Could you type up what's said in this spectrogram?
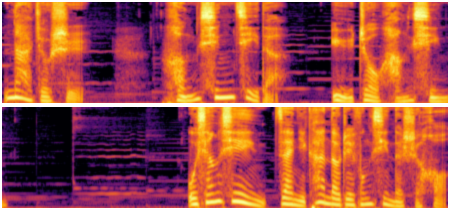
那就是恒星际的宇宙航行。我相信，在你看到这封信的时候，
